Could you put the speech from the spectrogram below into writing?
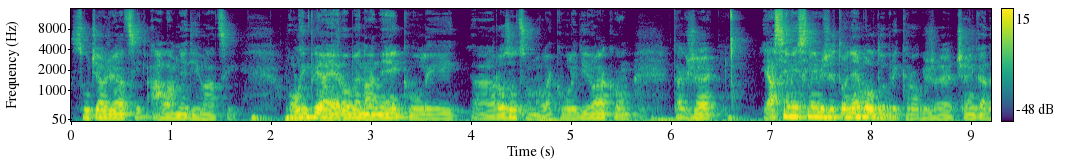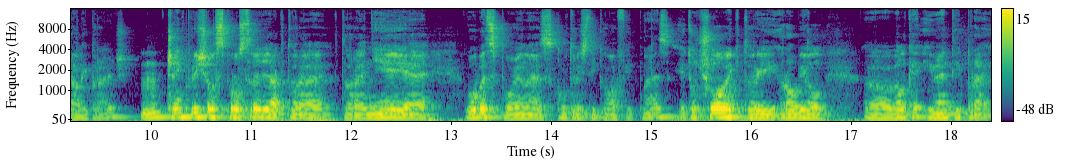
súťažiaci a hlavne diváci. Olympia je robená nie kvôli uh, rozhodcom, ale kvôli divákom. Takže ja si myslím, že to nebol dobrý krok, že Čenga dali preč. Mm. Čeng prišiel z prostredia, ktoré, ktoré nie je vôbec spojené s kulturistikou a fitness. Je to človek, ktorý robil veľké eventy pre e,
